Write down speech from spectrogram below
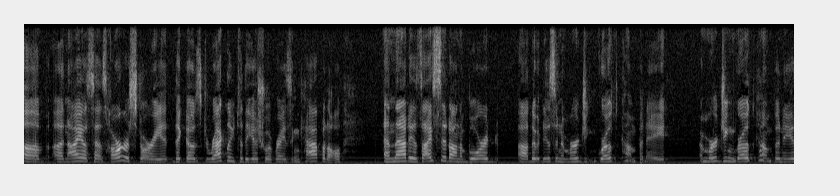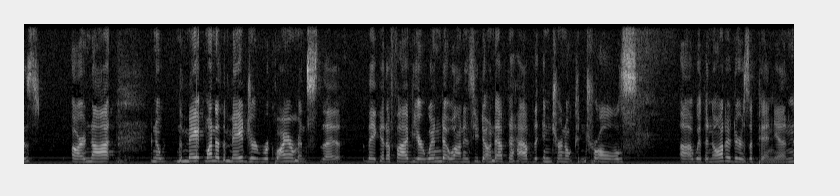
of an ISS horror story that goes directly to the issue of raising capital and that is I sit on a board uh, that is an emerging growth company. Emerging growth companies are not, you know, the one of the major requirements that they get a five-year window on is you don't have to have the internal controls uh, with an auditor's opinion.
